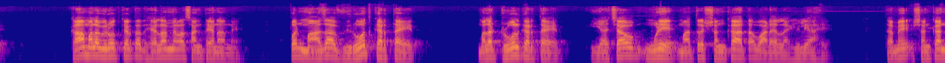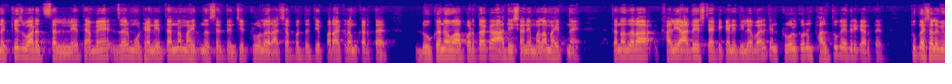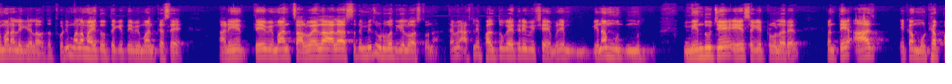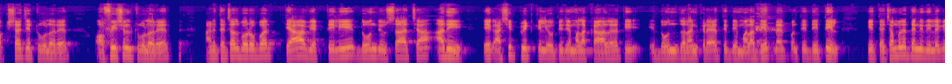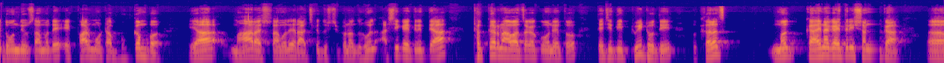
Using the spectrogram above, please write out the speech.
का मला विरोध करतात ह्याला मला सांगता येणार नाही. पण माझा विरोध करतायत मला ट्रोल करतायत याच्यामुळे मात्र शंका आता वाढायला लागलेली आहे. त्यामुळे शंका नक्कीच वाढत चाललेली आहे. त्यामुळे जर मोठ्या नेत्यांना माहीत नसेल त्यांचे ट्रोलर अशा पद्धतीचे पराक्रम करतायत डोकं न वापरता का आदेशाने मला माहीत नाही. त्यांना जरा खाली आदेश त्या ठिकाणी दिले पाहिजे कारण ट्रोल करून फालतू काहीतरी करतायत. तू कशाला विमानाला गेला होता? थोडी मला माहीत होतं की ते विमान कसं आहे. आणि ते विमान चालवायला आलं असतं तर मीच उडवत गेलो असतो ना. त्यामुळे असले फालतू काहीतरी विषय म्हणजे बिना मु- मेंदूचे हे सगळे ट्रोलर आहेत. पण ते आज एका मोठ्या पक्षाचे ट्रोलर आहेत. ऑफिशियल ट्रोलर आहेत. आणि त्याच्याचबरोबर त्या व्यक्तीने दोन दिवसाच्या आधी एक अशी ट्विट केली होती जे मला कळालं. ती दोन जणांकडे आहे ते दे मला देत नाहीत पण ते देतील. की त्याच्यामध्ये त्यांनी दिलं की दोन दिवसामध्ये एक फार मोठा भूकंप या महाराष्ट्रामध्ये राजकीय दृष्टिकोनातून होईल अशी काहीतरी त्या ठक्कर नावाचा का कोण येतो त्याची ती ट्विट होती. खरंच मग काही ना काहीतरी शंका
